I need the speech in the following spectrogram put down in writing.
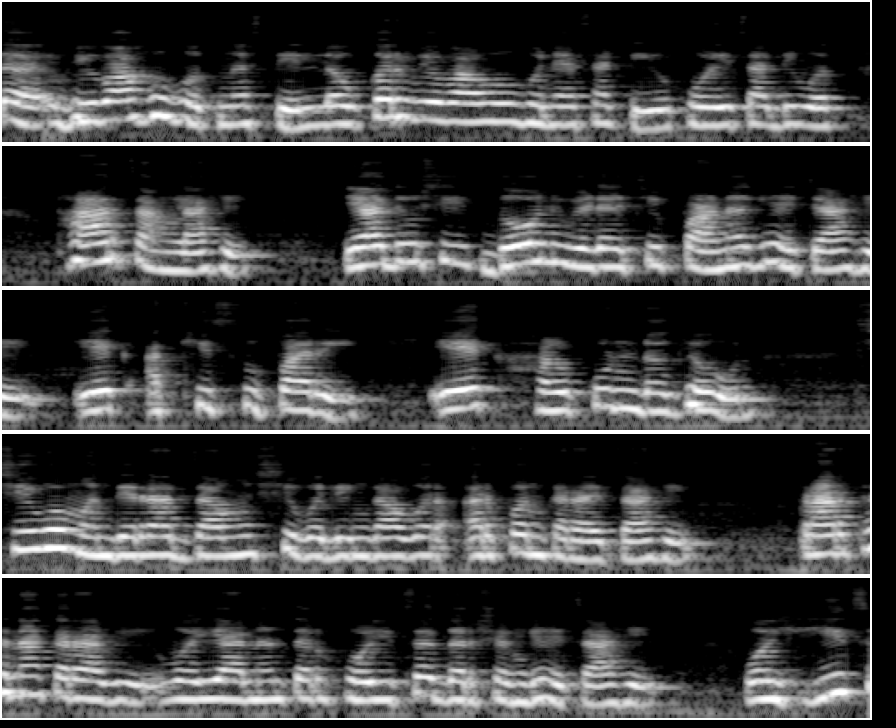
तर विवाह होत नसतील लवकर विवाह होण्यासाठी होळीचा दिवस फार चांगला आहे. या दिवशी दोन विड्याची पानं घ्यायची आहे एक अख्खी सुपारी एक हळकुंड घेऊन शिव मंदिरात जाऊन शिवलिंगावर अर्पण करायचं आहे. प्रार्थना करावी व यानंतर होळीचं दर्शन घ्यायचं आहे व हीच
